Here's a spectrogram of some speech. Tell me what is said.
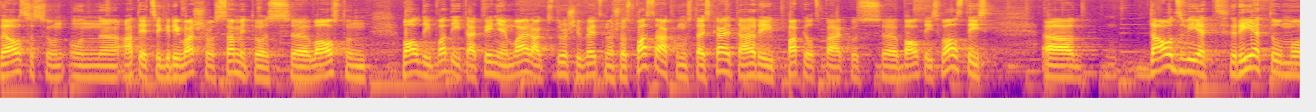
Velsas un, un uh, attiecīgi arī Varšavas samitos uh, valstu un valdību vadītāji pieņēma vairākus drošību veicinošos pasākumus, tā skaitā arī papildspēkus Baltijas valstīs. Daudz vietu rietumu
